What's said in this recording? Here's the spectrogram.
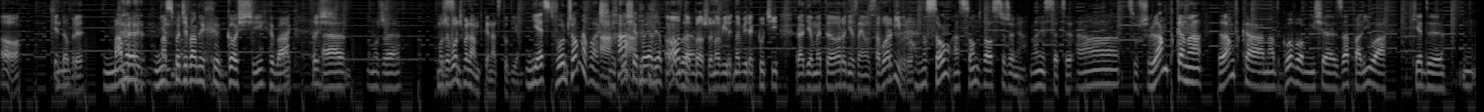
O, dzień Mm. dobry. Mamy niespodziewanych gości chyba. Tak, ktoś, E, może może włączmy lampkę nad studiem. jest włączona właśnie, Aha. tu się pojawia O, problem. to proszę, nowi, nowi rekruci Radia Meteor nie znają savoir vivre. No są, a są dwa ostrzeżenia, no niestety. A cóż, lampka, na, lampka nad głową mi się zapaliła, kiedy... mm,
